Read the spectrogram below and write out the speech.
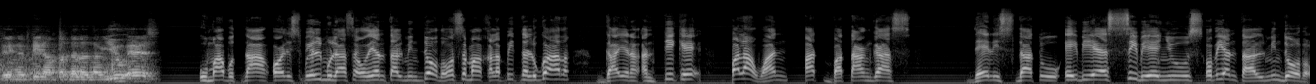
din- pinapadala ng US. Umabot na ang oil spill mula sa Oriental Mindoro sa mga kalapit na lugar gaya ng Antique, Palawan at Batangas. Dennis Datu, ABS-CBN News, Oriental Mindoro.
